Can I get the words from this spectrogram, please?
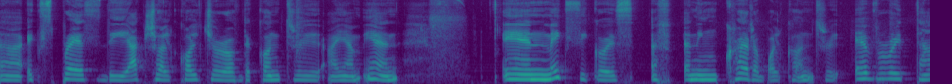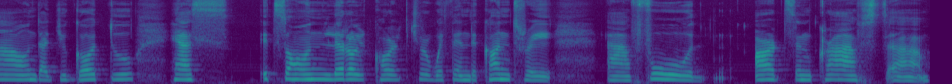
uh, express the actual culture of the country I am in. And Mexico is an incredible country. Every town that you go to has its own little culture within the country uh, food, arts and crafts. Um,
